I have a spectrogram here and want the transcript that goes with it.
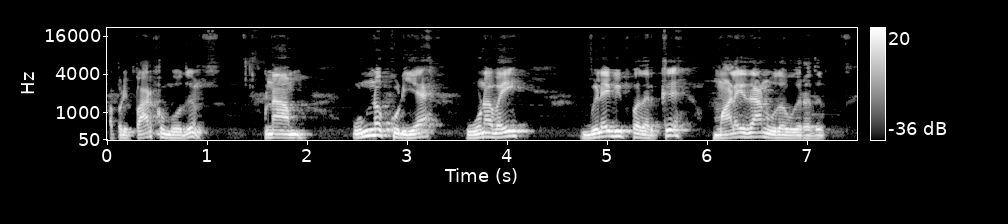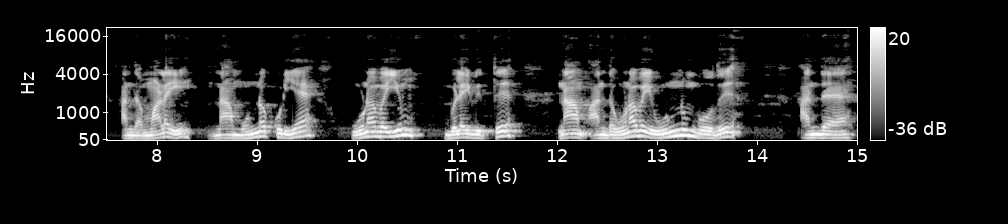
அப்படி பார்க்கும்போது நாம் உண்ணக்கூடிய உணவை விளைவிப்பதற்கு மழைதான் உதவுகிறது. அந்த மழை நாம் உண்ணக்கூடிய உணவையும் விளைவித்து நாம் அந்த உணவை உண்ணும்போது அந்த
